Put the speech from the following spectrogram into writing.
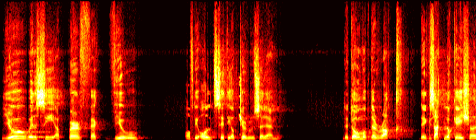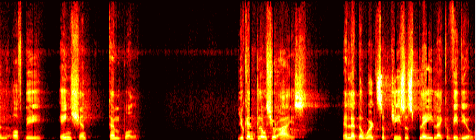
you will see a perfect view of the old city of Jerusalem. The Dome of the Rock, the exact location of the ancient temple You can close your eyes and let the words of Jesus play like a video,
